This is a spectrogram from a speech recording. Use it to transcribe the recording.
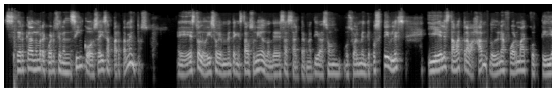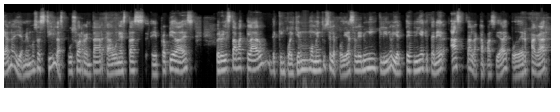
cerca, no me recuerdo si eran cinco o seis apartamentos. Eh, esto lo hizo obviamente en Estados Unidos, donde esas alternativas son usualmente posibles, y él estaba trabajando de una forma cotidiana, llamemos así, las puso a rentar cada una de estas eh, propiedades, pero él estaba claro de que en cualquier momento se le podía salir un inquilino y él tenía que tener hasta la capacidad de poder pagar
